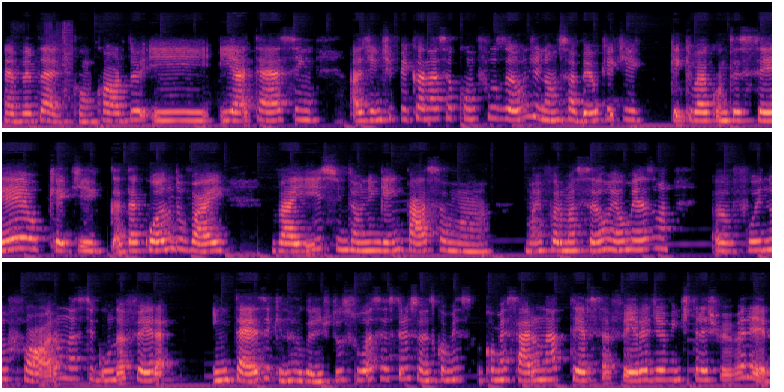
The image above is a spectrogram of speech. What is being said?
É verdade, concordo. E, e até assim, a gente fica nessa confusão de não saber o que, que, que, que vai acontecer, o que, que até quando vai, vai isso, então ninguém passa uma, uma informação. Eu mesma uh, fui no fórum na segunda-feira, em tese, aqui no Rio Grande do Sul, as restrições come começaram na terça-feira, dia 23 de fevereiro.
